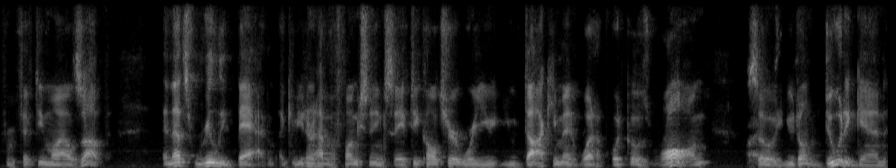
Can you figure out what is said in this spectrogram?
from 50 miles up. And that's really bad. Like if you don't have a functioning safety culture where you you document what what goes wrong, so you don't do it again,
